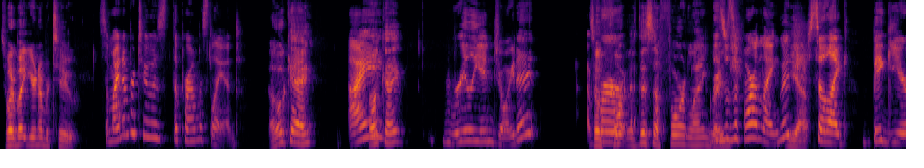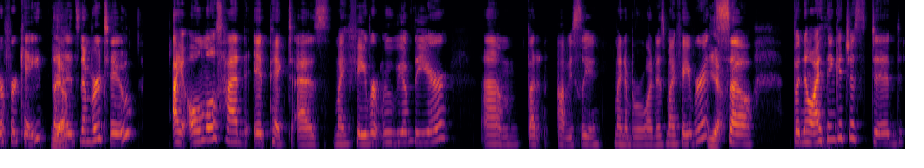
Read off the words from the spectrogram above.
So what about your number two? So my number two is The Promised Land. Okay, I okay. really enjoyed it. So for for, this is a foreign language. this was a foreign language, Yep. so like big year for Kate. That Yep. it's number two. I almost had it picked as my favorite movie of the year, um, but obviously my number one is my favorite. Yeah. So, but no, I think it just did.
